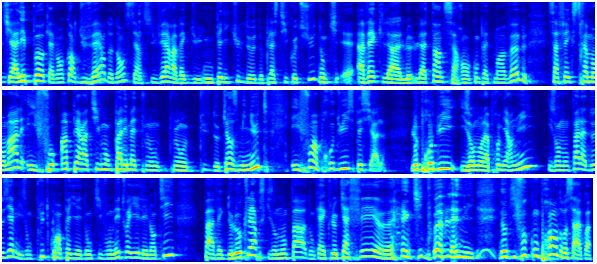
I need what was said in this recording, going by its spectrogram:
qui à l'époque avait encore du verre dedans, c'est-à-dire du verre avec une pellicule de, plastique au-dessus. Donc avec la, teinte, ça rend complètement aveugle, ça fait extrêmement mal et il faut impérativement pas les mettre plus, plus de 15 minutes et il faut un produit spécial. Le produit, ils en ont la première nuit, ils en ont pas la deuxième, ils ont plus de quoi en payer. Donc ils vont nettoyer les lentilles pas avec de l'eau claire parce qu'ils en ont pas, donc avec le café euh, qu'ils boivent la nuit. Donc il faut comprendre ça, quoi.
